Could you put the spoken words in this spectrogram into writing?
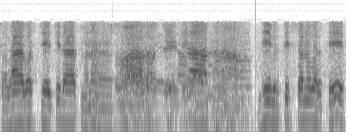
स्वभावश्चेतिदात्मनः धीवृत्तिस्वनुवर्तेत।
